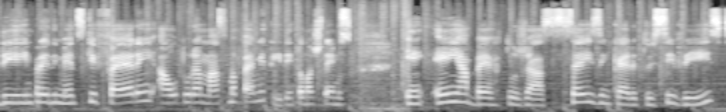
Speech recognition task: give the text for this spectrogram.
de, empreendimentos que ferem a altura máxima permitida. Então, nós temos em, em aberto já seis inquéritos civis,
